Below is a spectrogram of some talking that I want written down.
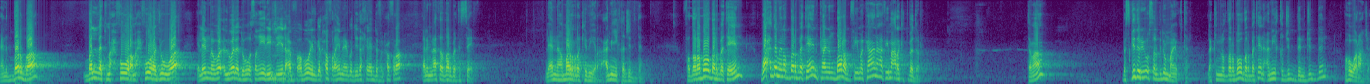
يعني الضربة ظلت محفورة محفورة جوا. لين ما الولد وهو صغير يجي يلعب في أبوه يلقى الحفرة هنا يقعد يدخل يده في الحفرة يعني من أثر ضربة السيف. لأنها مرة كبيرة عميقة جدا. فضربوه ضربتين. واحدة من الضربتين كان انضرب في مكانها في معركة بدر. تمام؟ بس قدر يوصل بدون ما يقتل. لكنه ضربوه ضربتين عميقة جدا جدا وهو راجع.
